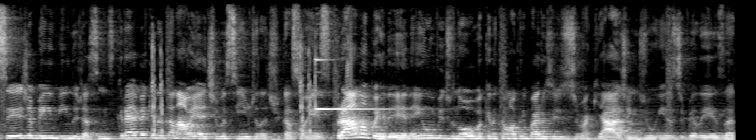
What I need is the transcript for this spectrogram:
seja bem-vindo, já se inscreve aqui no canal e ativa o sininho de notificações pra não perder nenhum vídeo novo. Aqui no canal tem vários vídeos de maquiagem, de unhas, de beleza.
